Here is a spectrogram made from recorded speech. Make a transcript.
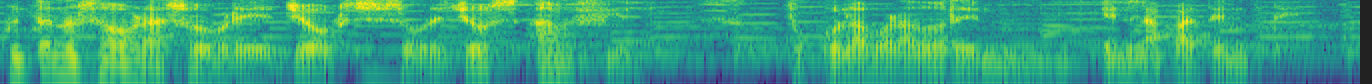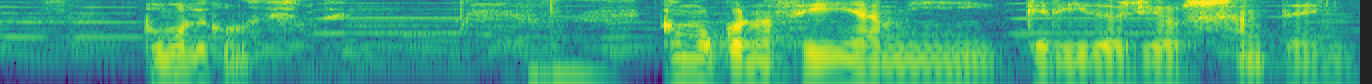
Cuéntanos ahora sobre George, sobre George Anfield, tu colaborador en, en la patente. ¿Cómo le conociste? ¿Cómo conocí a mi querido George Santel?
